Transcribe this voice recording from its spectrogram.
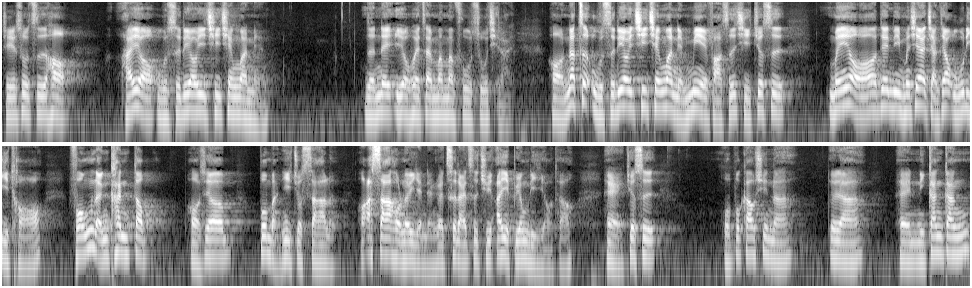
结束之后，还有五十六亿七千万年，人类又会再慢慢复苏起来。哦，那这五十六亿七千万年灭法时期就是没有哦，这你们现在讲叫无厘头，逢人看到好像不满意就杀了。啊，杀红了眼，两个吃来吃去，啊，也不用理由的哦，哎，就是我不高兴啊，对啊，哎，你刚刚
